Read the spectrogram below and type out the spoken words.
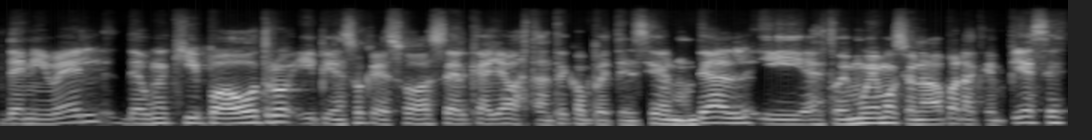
de nivel de un equipo a otro y pienso que eso va a hacer que haya bastante competencia en el mundial y estoy muy emocionado para que empiece.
